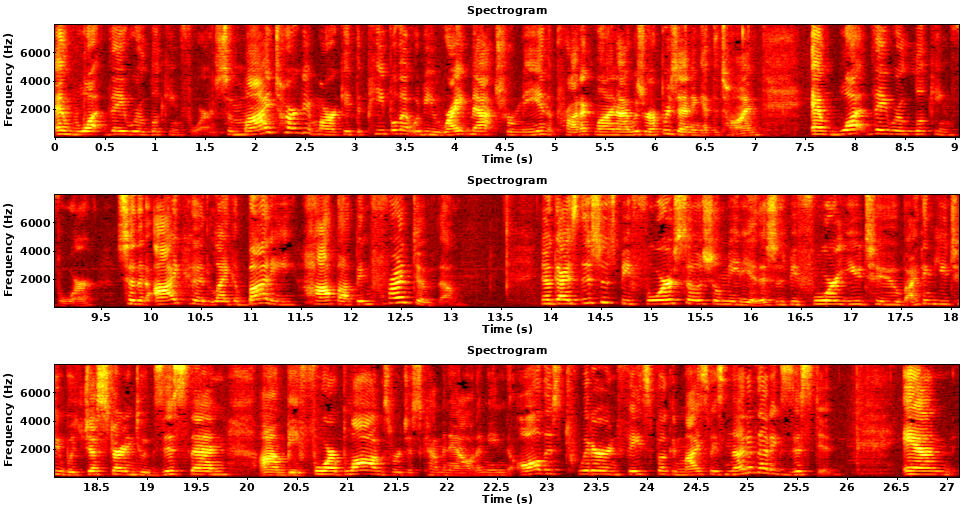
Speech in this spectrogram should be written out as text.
and what they were looking for. So my target market, the people that would be right match for me and the product line I was representing at the time, and what they were looking for so that I could, like a bunny, hop up in front of them. Now guys, this was before social media. This was before YouTube. I think YouTube was just starting to exist then, um, before blogs were just coming out. I mean, all this Twitter and Facebook and MySpace, none of that existed. And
